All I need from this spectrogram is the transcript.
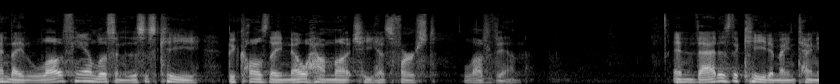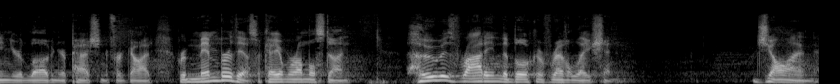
and they love him, listen, this is key, because they know how much he has first loved them. And that is the key to maintaining your love and your passion for God. Remember this, okay, and we're almost done. Who is writing the book of Revelation? John.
